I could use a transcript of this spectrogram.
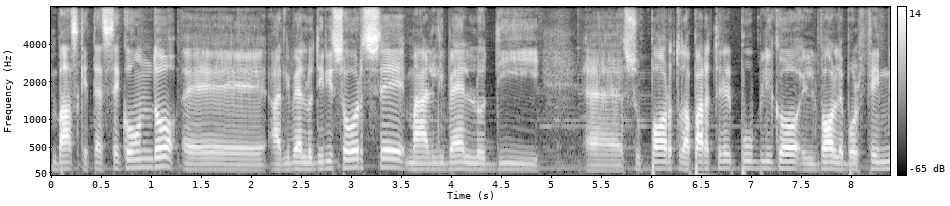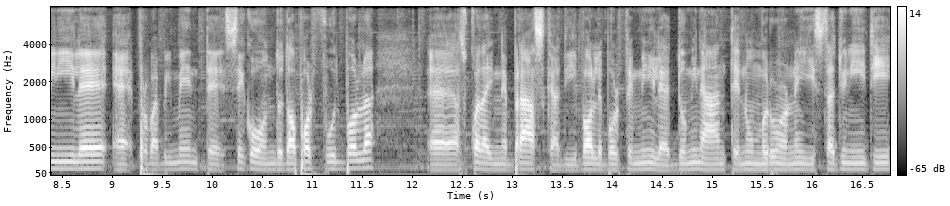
Basket è secondo eh, a livello di risorse, ma a livello di eh, supporto da parte del pubblico il volleyball femminile è probabilmente secondo dopo il football. Eh, la squadra di Nebraska di volleyball femminile è dominante, numero uno negli Stati Uniti,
